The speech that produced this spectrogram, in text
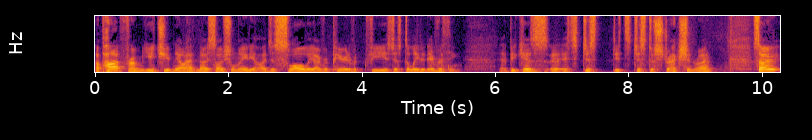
apart from YouTube now, I have no social media. I just slowly, over a period of a few years, just deleted everything because it's just it's just distraction, right? So,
